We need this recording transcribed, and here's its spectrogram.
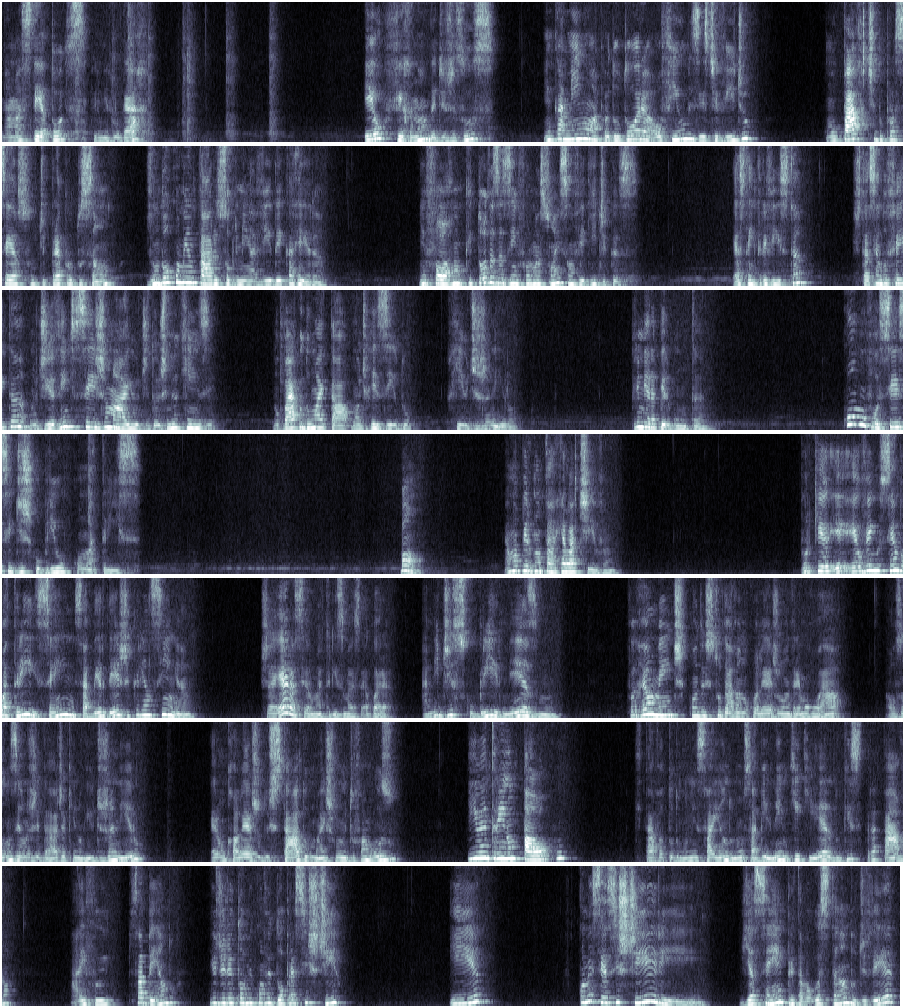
Namastê a todos, em primeiro lugar. Eu, Fernanda de Jesus, encaminho à produtora ao Filmes este vídeo como parte do processo de pré-produção de um documentário sobre minha vida e carreira. Informo que todas as informações são verídicas. Esta entrevista está sendo feita no dia 26 de maio de 2015, no bairro do Maitá, onde resido, Rio de Janeiro. Primeira pergunta: Como você se descobriu como atriz? Bom, é uma pergunta relativa porque eu venho sendo atriz sem saber desde criancinha. Já era ser uma atriz, mas agora a me descobrir mesmo foi realmente quando eu estudava no colégio André Morroá, aos 11 anos de idade, aqui no Rio de Janeiro. Era um colégio do estado, mas muito famoso. E eu entrei num palco que estava todo mundo ensaiando, não sabia nem o que, que era, do que se tratava. Aí fui sabendo e o diretor me convidou para assistir. E comecei a assistir e ia sempre, estava gostando de ver.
